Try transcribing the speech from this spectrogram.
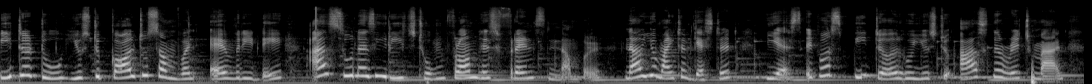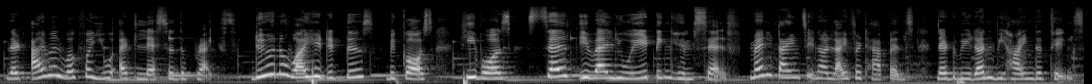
Peter too used to call to someone every day as soon as he reached home from his friend's number. Now you might have guessed it. Yes, it was Peter who used to ask the rich man that I will work for you at lesser the price. Do you know why he did this? Because he was self-evaluating himself. Many times in our life it happens that we run behind the things,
